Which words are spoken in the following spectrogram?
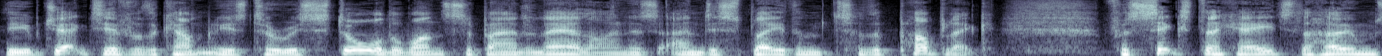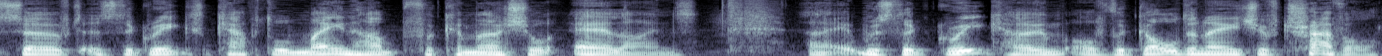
The objective of the company is to restore the once abandoned airliners and display them to the public. For six decades, the home served as the Greek capital main hub for commercial airlines. Uh, it was the Greek home of the golden age of travel,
